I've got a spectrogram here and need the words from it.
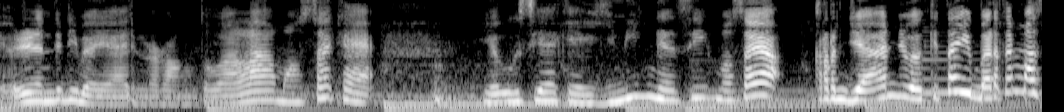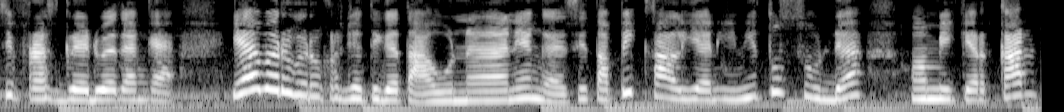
ya udah nanti dibayarin orang tua lah. Maksudnya kayak ya usia kayak gini gak sih? Maksudnya kerjaan juga kita ibaratnya masih fresh graduate yang kayak ya baru-baru kerja tiga tahunan ya gak sih? Tapi kalian ini tuh sudah memikirkan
